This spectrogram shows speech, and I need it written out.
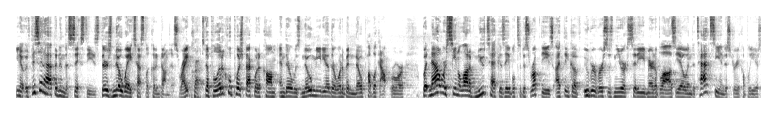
you know, if this had happened in the 60s, there's no way Tesla could have done this, right? Correct. The political pushback would have come, and there was no media, there would have been no public outroar. But now we're seeing a lot of new tech is able to disrupt these. I think of Uber versus New York City, Mayor de Blasio, and the taxi industry a couple of years.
